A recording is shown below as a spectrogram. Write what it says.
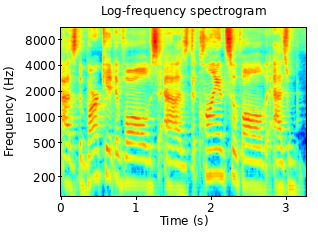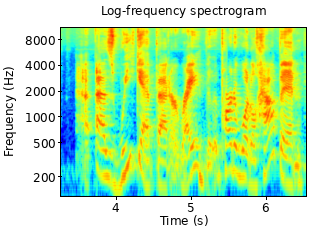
as the market evolves as the clients evolve as as we get better, right? Part of what will happen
